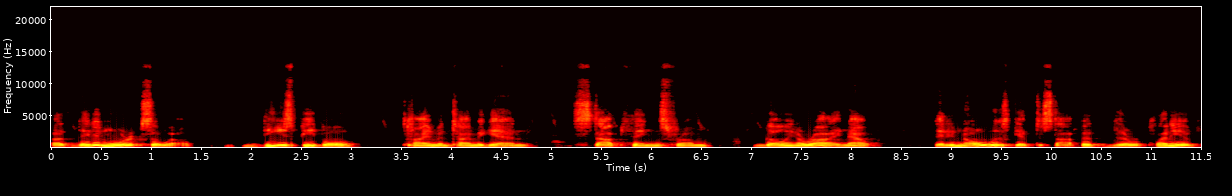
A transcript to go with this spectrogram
uh, they didn't work so well. These people, time and time again, stopped things from going awry. Now, they didn't always get to stop it. There were plenty of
